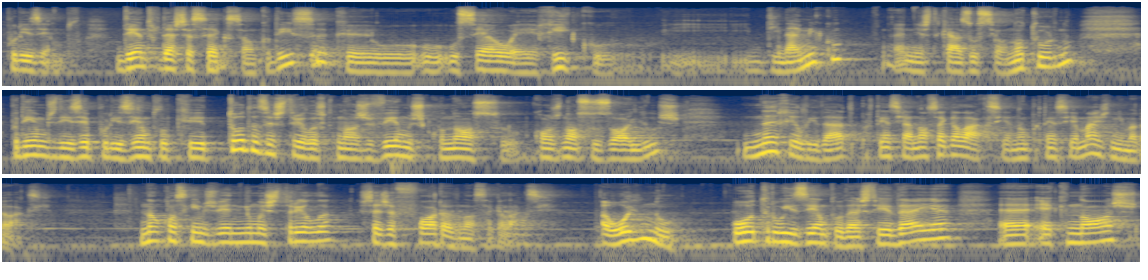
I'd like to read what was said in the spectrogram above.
Por exemplo, dentro desta secção que disse que o, o céu é rico e dinâmico, né, neste caso o céu noturno, podíamos dizer, por exemplo, que todas as estrelas que nós vemos com, nosso, com os nossos olhos, na realidade pertencem à nossa galáxia, não pertencem a mais nenhuma galáxia. Não conseguimos ver nenhuma estrela que esteja fora da nossa galáxia a olho nu. Outro exemplo desta ideia uh, é que nós,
